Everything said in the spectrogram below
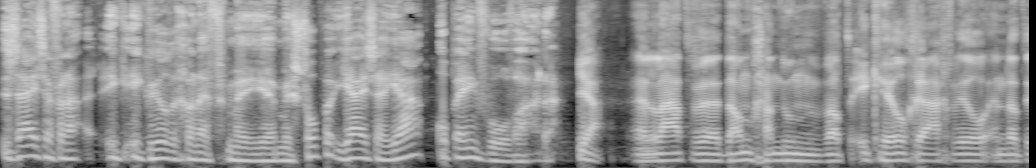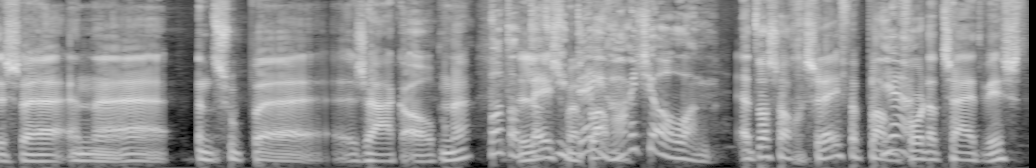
zij zei van, nou, ik, ik wil er gewoon even mee, mee stoppen. Jij zei ja, op één voorwaarde. Ja, en laten we dan gaan doen wat ik heel graag wil. En dat is eh, een, eh een soepzaak openen. Want dat, Lees dat mijn idee plan. had je al lang. Het was al geschreven, plan, Ja. voordat zij het wist.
